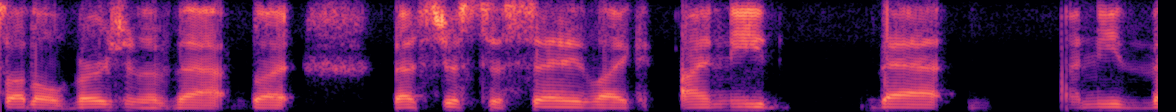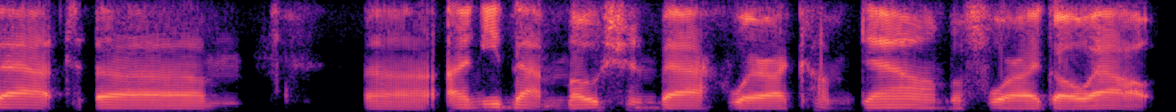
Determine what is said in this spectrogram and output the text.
subtle version of that, but that's just to say like I need that I need that um, uh, I need that motion back where I come down before I go out.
